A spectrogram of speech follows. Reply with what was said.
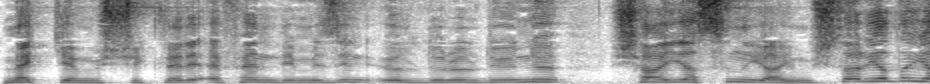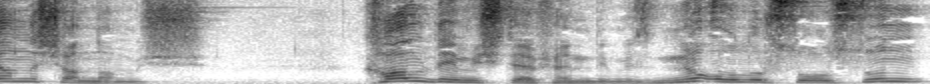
Mekke müşrikleri Efendimizin öldürüldüğünü şayasını yaymışlar ya da yanlış anlamış. Kal demişti Efendimiz ne olursa olsun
